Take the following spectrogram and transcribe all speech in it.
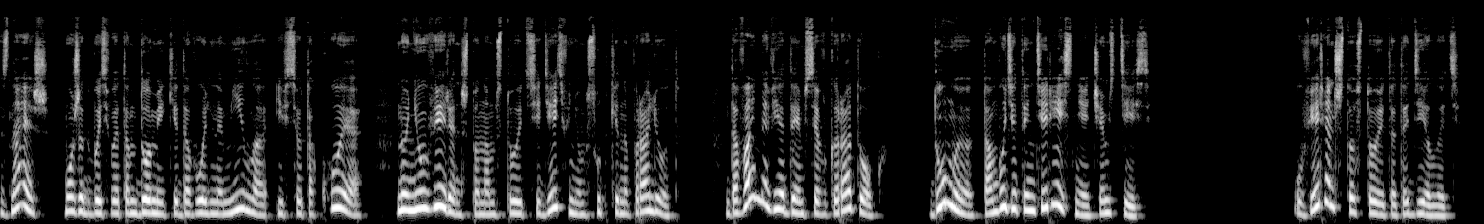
«Знаешь, может быть, в этом домике довольно мило и все такое, но не уверен, что нам стоит сидеть в нем сутки напролет. Давай наведаемся в городок. Думаю, там будет интереснее, чем здесь». «Уверен, что стоит это делать?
